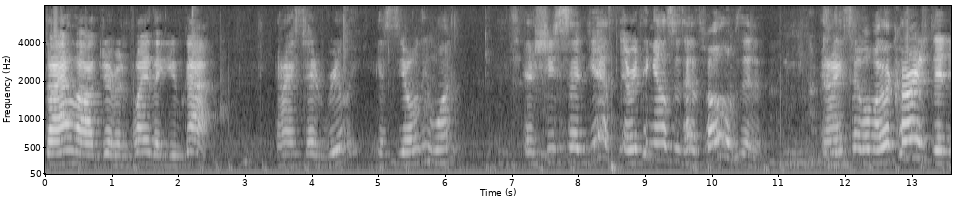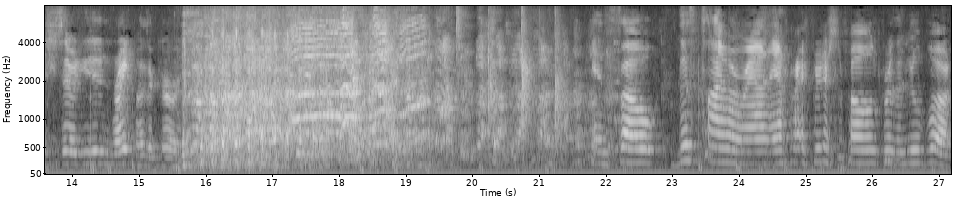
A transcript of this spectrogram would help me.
dialogue-driven play that you've got. And I said, really? It's the only one? And she said, yes, everything else has poems in it. And I said, well, Mother Courage did. And she said, well, you didn't write Mother Courage. and so this time around, after I finished the poems for the new book,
